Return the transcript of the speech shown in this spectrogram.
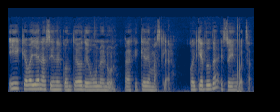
y que vayan haciendo el conteo de uno en uno para que quede más claro. Cualquier duda, estoy en WhatsApp.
